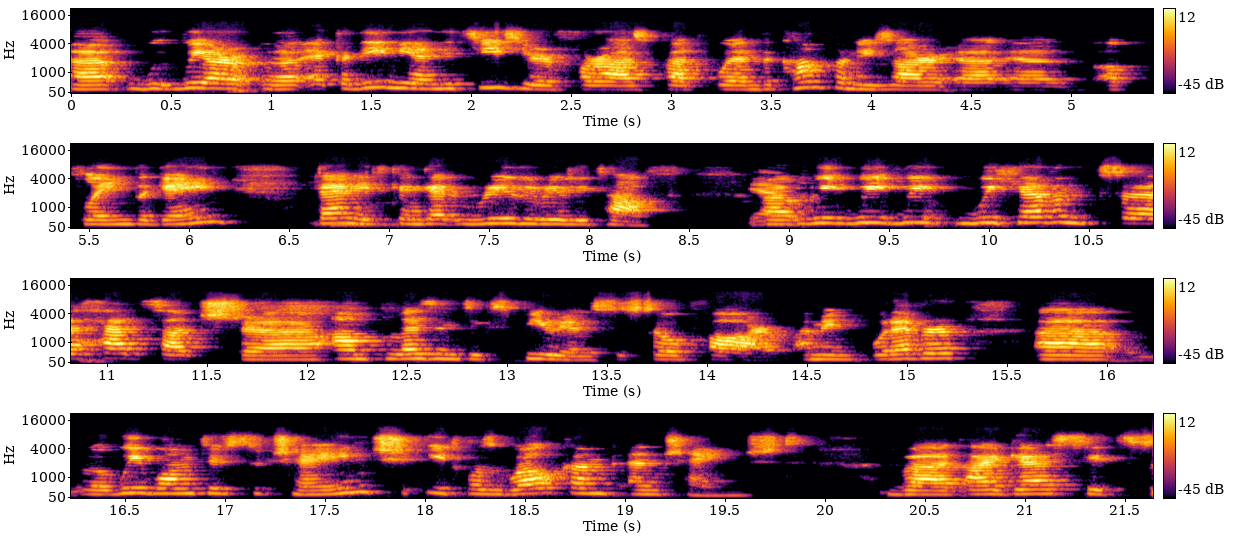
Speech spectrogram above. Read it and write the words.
uh, we, we, are uh, academia and it's easier for us but when the companies are uh, uh playing the game then it can get really really tough yeah. Uh, we, we, we, we haven't uh, had such unpleasant experiences so far i mean whatever we wanted to change it was welcomed and changed but i guess it's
